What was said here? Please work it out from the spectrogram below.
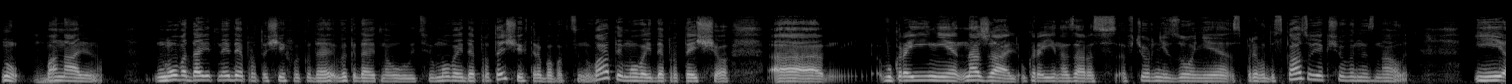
Ну, банально. Мова навіть не йде про те, що їх викидають, на вулицю. Мова йде про те, що їх треба вакцинувати. Мова йде про те, що е, в Україні, на жаль, Україна зараз в чорній зоні з приводу сказу, якщо ви не знали. І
